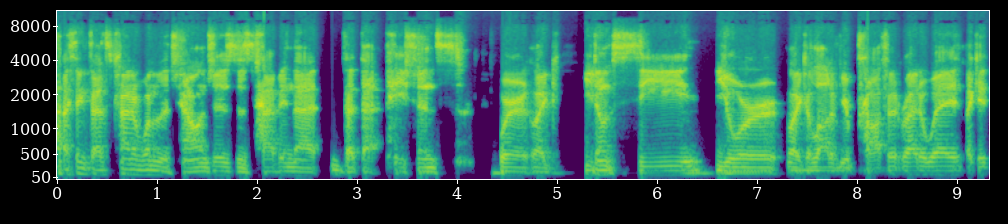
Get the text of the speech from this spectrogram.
I think that's kind of one of the challenges is having that that that patience where like you don't see your like a lot of your profit right away. Like it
